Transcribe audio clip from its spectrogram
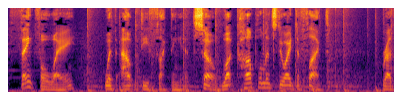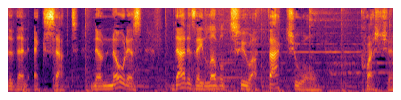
thankful way without deflecting it. So, what compliments do I deflect rather than accept? Now, notice that is a level two, a factual question.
